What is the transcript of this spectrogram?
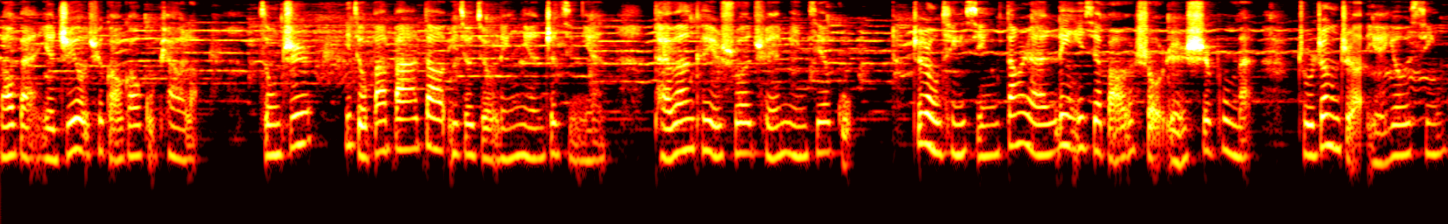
老板也只有去搞搞股票了。总之，一九八八到一九九零年这几年，台湾可以说全民皆股。这种情形当然令一些保守人士不满，主政者也忧心。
